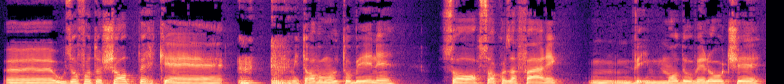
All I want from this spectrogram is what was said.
Eh, uso Photoshop perché mi trovo molto bene, so, so cosa fare mh, mm, in modo veloce.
